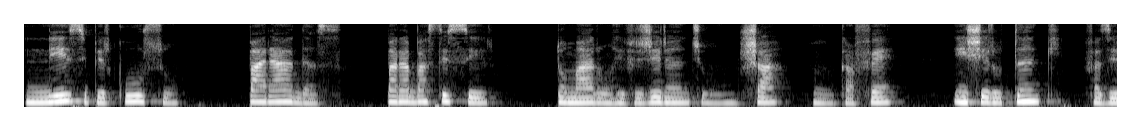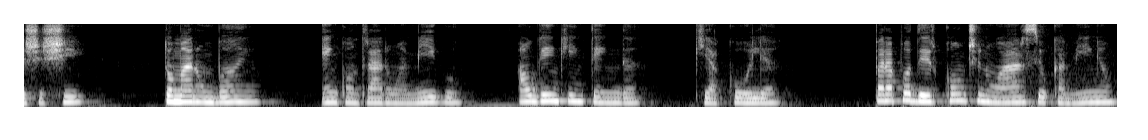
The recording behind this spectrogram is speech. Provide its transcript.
nesse percurso paradas para abastecer, tomar um refrigerante, um chá, um café, encher o tanque, fazer xixi, tomar um banho, encontrar um amigo, alguém que entenda, que acolha, para poder continuar seu caminho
